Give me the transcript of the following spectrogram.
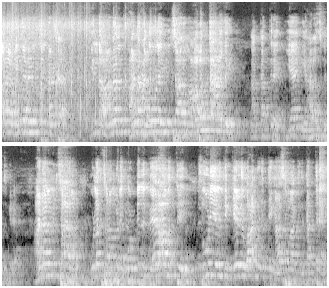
ஆனால் இந்த நிலத்தில் நட்ட இந்த அணு அணு அணுகுலை மின்சாரம் ஆபத்தானது. கத்துறேன் ஏன் நீ அரசு வச்சுக்கிற? அனல் மின்சாரம் உலர் சாம்பலை கொட்டுது பேராபத்து சூழியலுக்கு கேடு வாழ்விடத்தை நாசமாக்குது கத்துறேன்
